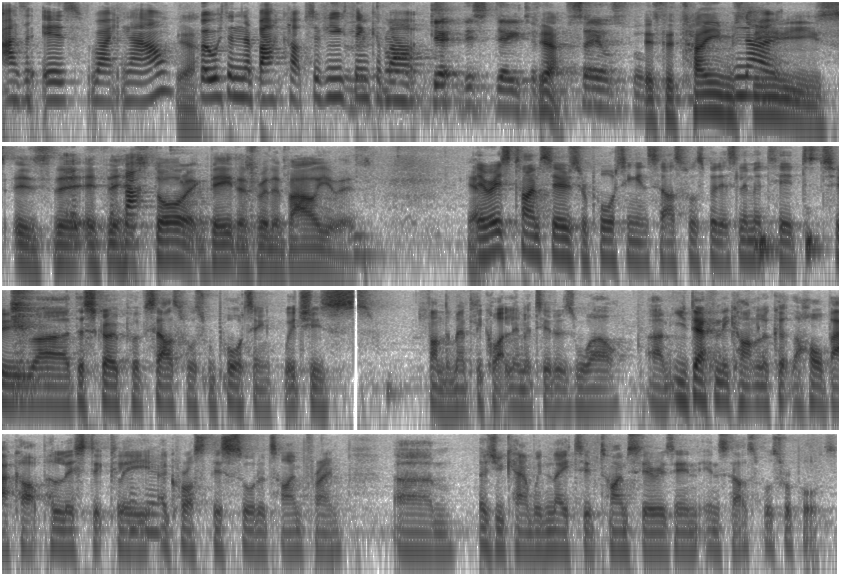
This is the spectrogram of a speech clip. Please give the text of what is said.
as it is right now, Yeah. but within the backups, if you So think they about can't get this data Yeah. from Salesforce. It's the time No. series, is the, It's it's the the historic data is where the value is. Yeah. There is time series reporting in Salesforce, but it's limited to uh, the scope of Salesforce reporting, which is fundamentally quite limited as well. Um, you definitely can't look at the whole backup holistically across this sort of time frame um, as you can with native time series in, in Salesforce reports.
